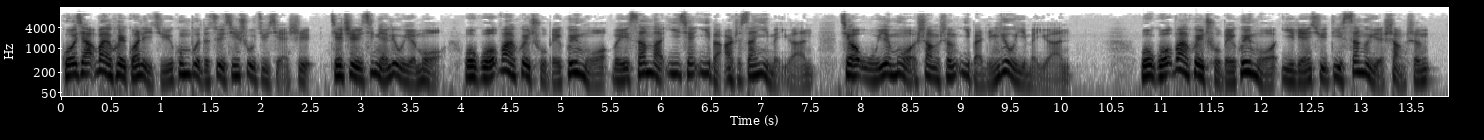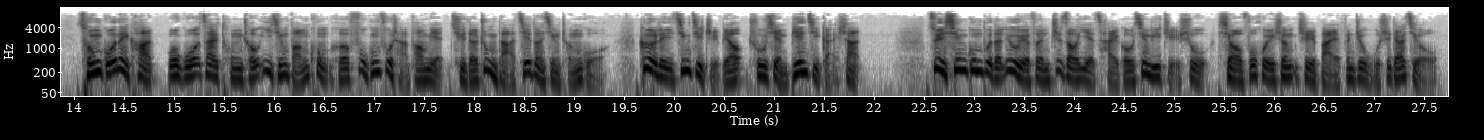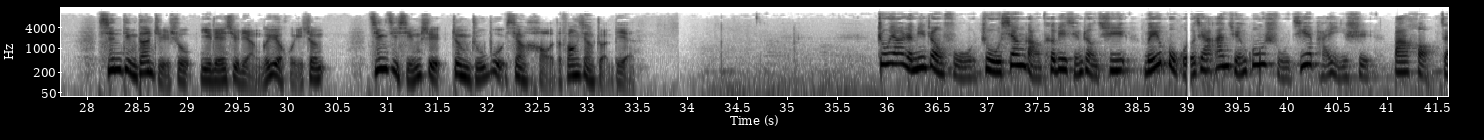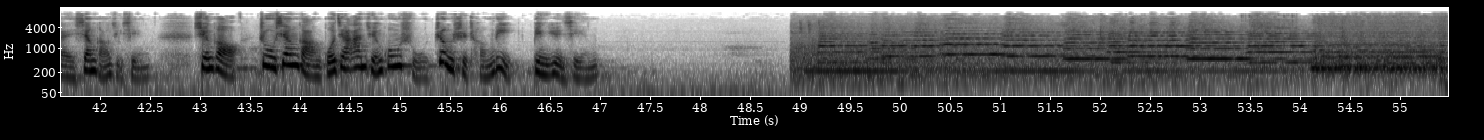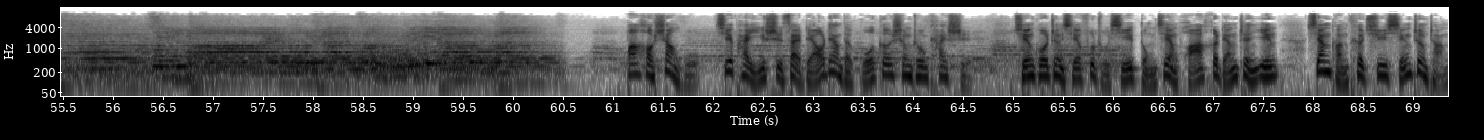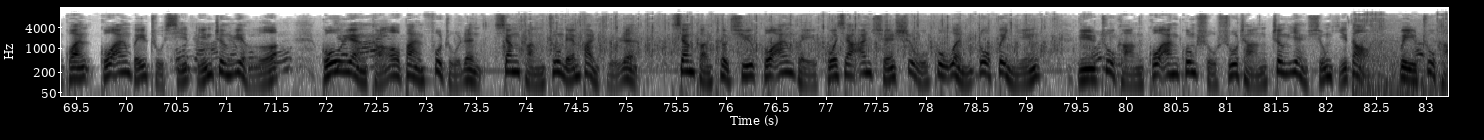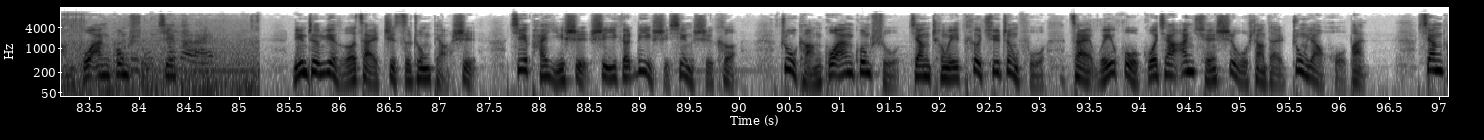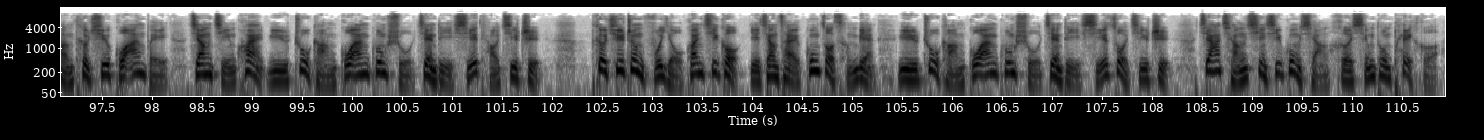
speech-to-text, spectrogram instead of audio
国家外汇管理局公布的最新数据显示，截至今年六月末，我国外汇储备规模为三万一千一百二十三亿美元，较五月末上升一百零六亿美元。我国外汇储备规模已连续第三个月上升。从国内看，我国在统筹疫情防控和复工复产方面取得重大阶段性成果，各类经济指标出现边际改善。最新公布的六月份制造业采购经理指数小幅回升至百分之五十点九。新订单指数已连续两个月回升，经济形势正逐步向好的方向转变。中央人民政府驻香港特别行政区维护国家安全公署揭牌仪式八号在香港举行，宣告驻香港国家安全公署正式成立并运行。八号上午，揭牌仪式在嘹亮的国歌声中开始。全国政协副主席董建华和梁振英，香港特区行政长官、国安委主席林郑月娥，国务院港澳办副主任、香港中联办主任，香港特区国安委国家安全事务顾问骆惠宁，与驻港国安公署署长郑雁雄一道为驻港国安公署揭牌。林郑月娥在致辞中表示，揭牌仪式是一个历史性时刻。驻港国安公署将成为特区政府在维护国家安全事务上的重要伙伴。香港特区国安委将尽快与驻港国安公署建立协调机制，特区政府有关机构也将在工作层面与驻港国安公署建立协作机制，加强信息共享和行动配合。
